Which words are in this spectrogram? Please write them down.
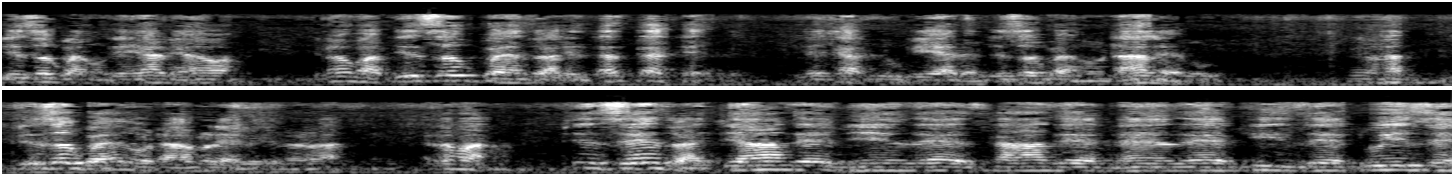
ပြစ္ဆုတ်ပံကိုသင်ရတယ်ဟောကျွန်တော်ကပြစ္ဆုတ်ပံဆိုတာလေတတ်တတ်တယ်လက်ချလူပြရတယ်ပြစ္ဆုတ်ပံကိုနားလည်ဖို့ပြစ္ဆုတ်ပံကိုနားမလဲလေကျွန်တော်ကအဲ့တော့မှ ဖြစ်စဲဆိုတာကြားစဲမြင်စဲစားစဲနားစဲကြည့်စဲတွေးစဲ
